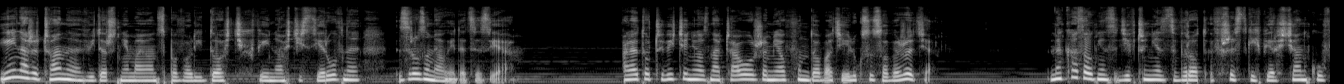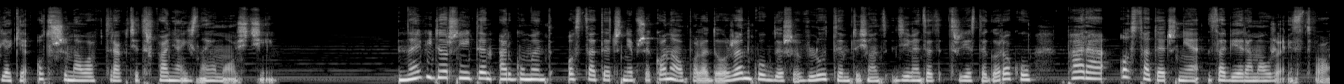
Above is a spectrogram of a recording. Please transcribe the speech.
Jej narzeczony, widocznie mając powoli dość chwiejności stierówny, zrozumiał jej decyzję. Ale to oczywiście nie oznaczało, że miał fundować jej luksusowe życie. Nakazał więc dziewczynie zwrot wszystkich pierścionków, jakie otrzymała w trakcie trwania ich znajomości. Najwidoczniej ten argument ostatecznie przekonał Pole do orzenku, gdyż w lutym 1930 roku para ostatecznie zawiera małżeństwo.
